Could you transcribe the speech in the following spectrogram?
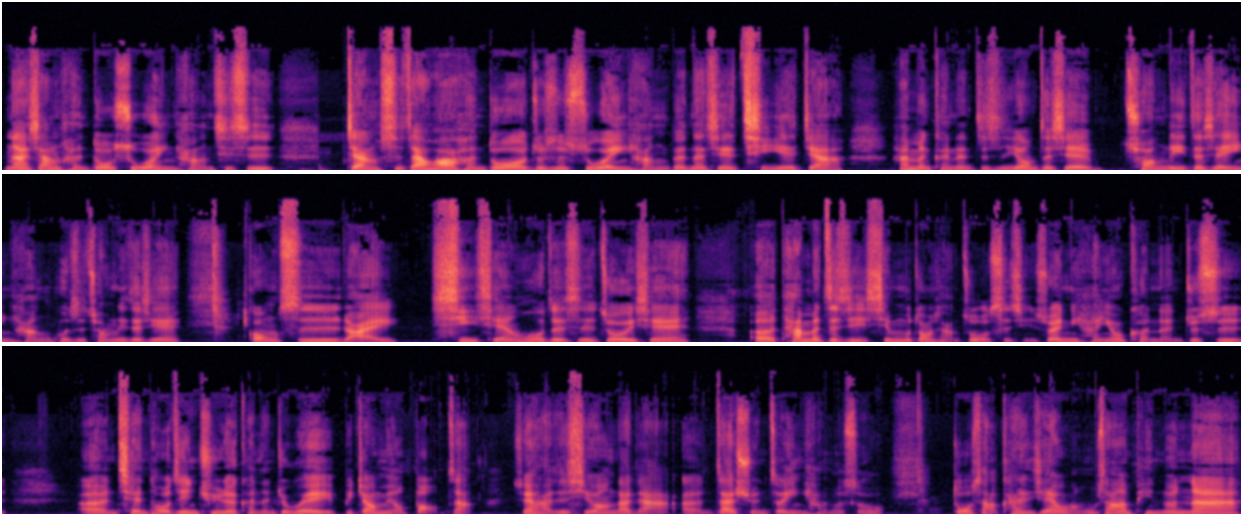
那像很多数位银行，其实讲实在话，很多就是数位银行的那些企业家，他们可能只是用这些创立这些银行，或是创立这些公司来。洗钱，或者是做一些呃他们自己心目中想做的事情，所以你很有可能就是呃钱投进去了，可能就会比较没有保障。所以还是希望大家呃在选择银行的时候，多少看一些网络上的评论呐，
